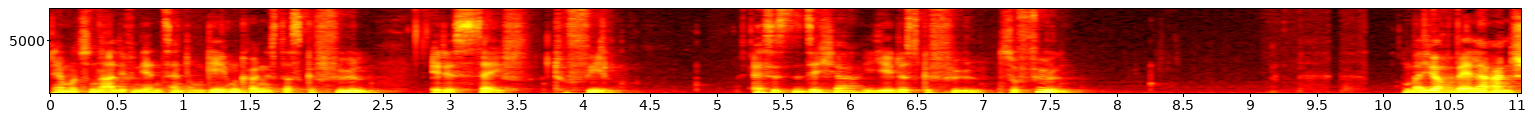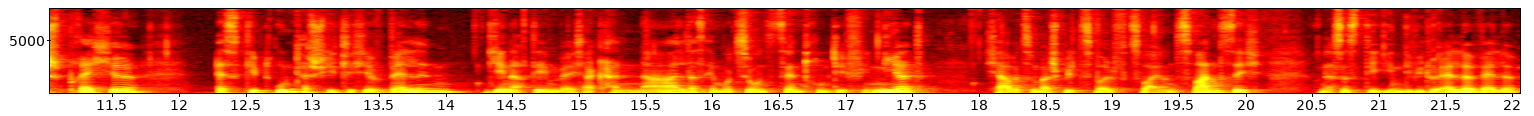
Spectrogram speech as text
emotional definierten Zentrum geben können, ist das Gefühl, it is safe to feel. Es ist sicher, jedes Gefühl zu fühlen. Und weil ich auch Welle anspreche, es gibt unterschiedliche Wellen, je nachdem welcher Kanal das Emotionszentrum definiert. Ich habe zum Beispiel 1222 und das ist die individuelle Welle.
